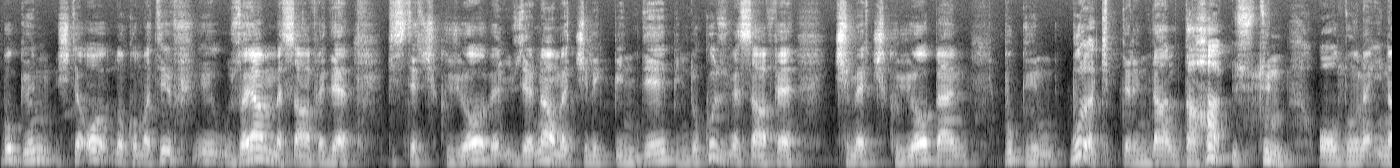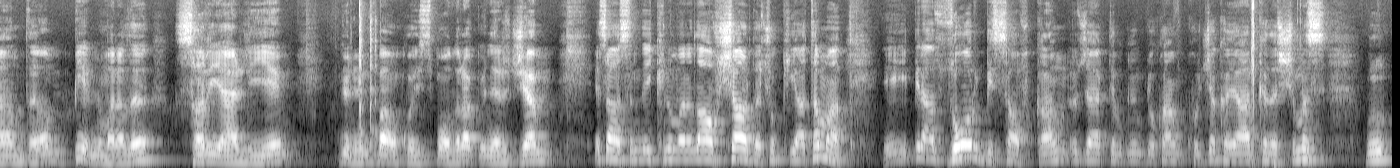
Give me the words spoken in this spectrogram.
Bugün işte o lokomotif e, uzayan mesafede piste çıkıyor ve üzerine Ahmet Çelik bindi. 1900 mesafe çime çıkıyor. Ben bugün bu rakiplerinden daha üstün olduğuna inandığım bir numaralı Sarıyerli'yi günün banko ismi olarak önereceğim. Esasında iki numaralı Afşar da çok iyi at ama e, biraz zor bir safkan. Özellikle bugün Gökhan Kocakaya arkadaşımız bu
